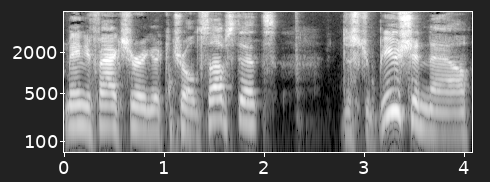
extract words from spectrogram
manufacturing a controlled substance, distribution. Now,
